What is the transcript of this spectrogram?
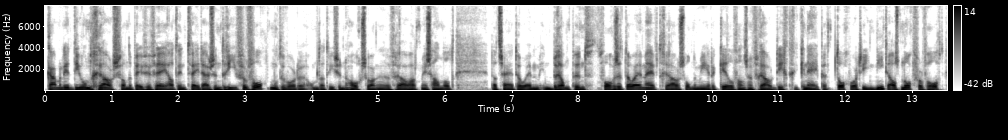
Kamerlid Dion Graus van de PVV had in 2003 vervolgd moeten worden... omdat hij zijn hoogzwangere vrouw had mishandeld. Dat zei het OM in Brandpunt. Volgens het OM heeft Graus onder meer de keel van zijn vrouw dichtgeknepen. Toch wordt hij niet alsnog vervolgd,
